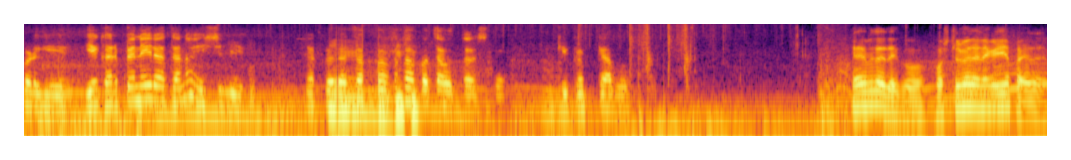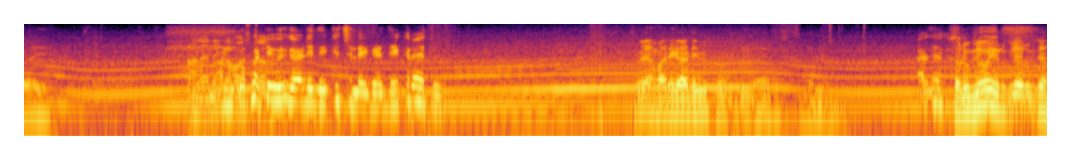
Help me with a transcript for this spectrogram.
पड़ गई है। ये घर पे नहीं रहता ना इसलिए। घर पे रहता तो पता पता होता उसको कि कब क्या बोल यार पता है देखो हॉस्टल में रहने का ये फ़ायदा है भाई। हमको फटी हुई गाड़ी देख के चले गए देख रहे तू? वे हमारी गाड़ी भी फोड़ दी यार आजा तो रुक जाओ रुक जा रुक जा।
